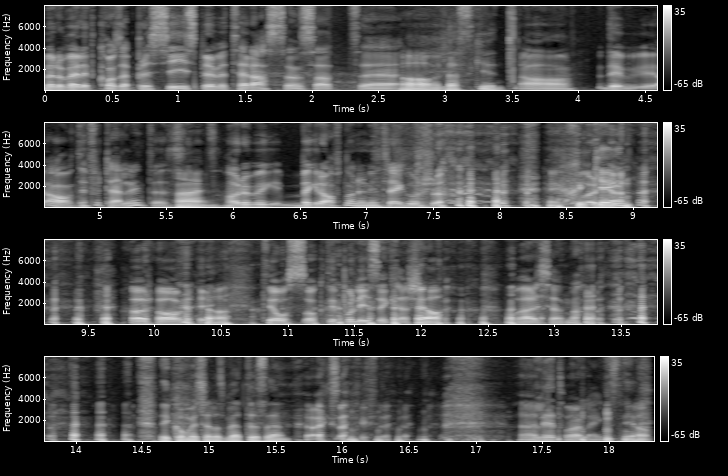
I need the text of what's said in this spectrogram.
men det var väldigt konstigt, precis bredvid terrassen så att eh, ja. Ja, läskigt. det, ja, det förtäller inte. Att, har du be- begravt någon i din trädgård så Skicka in. hör av dig Ja. till oss och till polisen kanske Ja. och erkänna. Det kommer kännas bättre sen. ja, exakt. Ärlighet vara längst. Ja.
